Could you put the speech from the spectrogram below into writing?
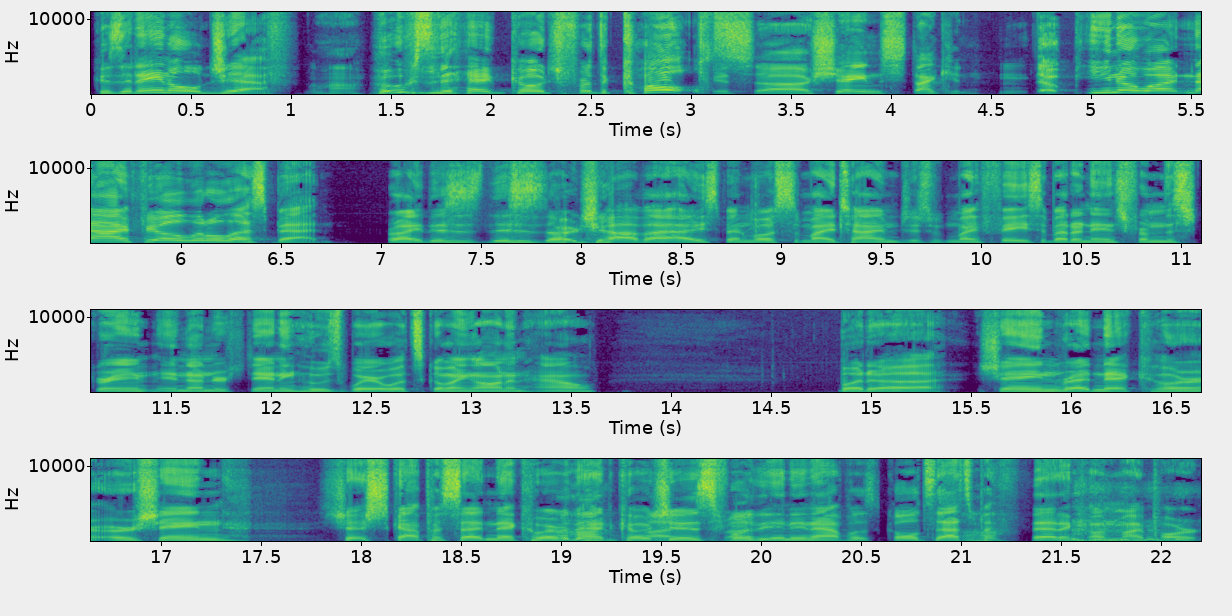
Because it ain't old Jeff. Uh-huh. Who's the head coach for the Colts? It's uh, Shane Steichen. You know what? Now I feel a little less bad. Right, this is this is our job. I, I spend most of my time just with my face about an inch from the screen and understanding who's where, what's going on, and how. But uh, Shane Rednick or, or Shane Sh- Scott Pasednik, whoever the Uh-huh. head coach Right, is for right. the Indianapolis Colts, that's pathetic on my part.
